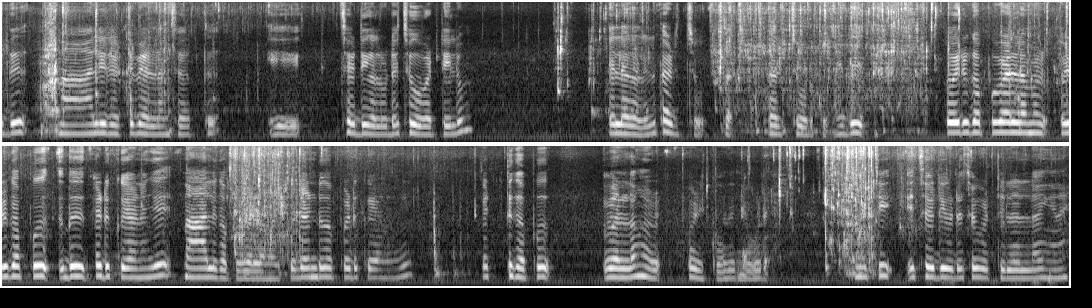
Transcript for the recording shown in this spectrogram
ഇത് നാലിരട്ടി വെള്ളം ചേർത്ത് ഈ ചെടികളുടെ ചുവട്ടിലും ഇലകളിൽ തളിച്ചു തളിച്ചു കൊടുക്കും. ഇത് ഒരു കപ്പ് വെള്ളം ഒരു കപ്പ് ഇത് എടുക്കുകയാണെങ്കിൽ നാല് കപ്പ് വെള്ളം എടുക്കും രണ്ട് കപ്പ് എടുക്കുകയാണെങ്കിൽ എട്ട് കപ്പ് വെള്ളം ഒഴി- ഒഴിക്കും അതിന്റെ കൂടെ. എന്നിട്ട് ഈ ചെടിയുടെ ചുവട്ടിലെല്ലാം ഇങ്ങനെ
